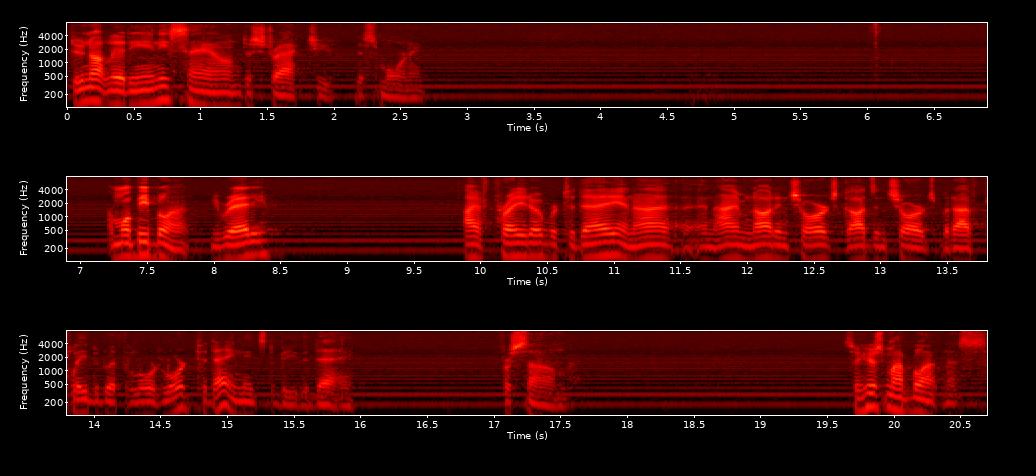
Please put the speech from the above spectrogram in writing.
Do not let any sound distract you this morning. I'm going to be blunt. You ready? I have prayed over today, and I, and I am not in charge. God's in charge, but I've pleaded with the Lord. Lord, today needs to be the day for some. So here's my bluntness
